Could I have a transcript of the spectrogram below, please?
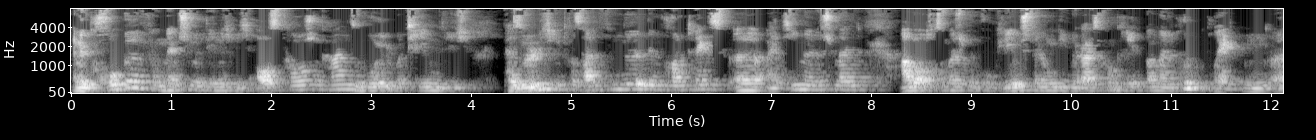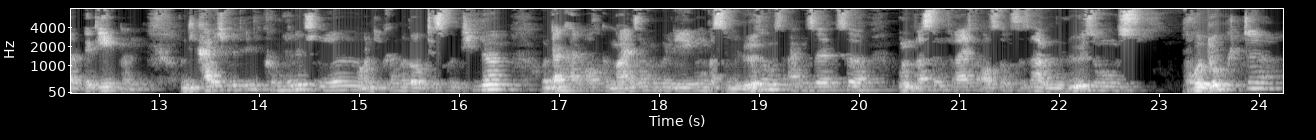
eine Gruppe von Menschen, mit denen ich mich austauschen kann, sowohl über Themen, die ich persönlich interessant finde in dem Kontext äh, IT-Management, aber auch zum Beispiel Problemstellungen, die mir ganz konkret bei meinen Kundenprojekten äh, begegnen. Und die kann ich mit in die Community nehmen und die können wir dort diskutieren und dann halt auch gemeinsam überlegen, was sind Lösungsansätze und was sind vielleicht auch sozusagen Lösungsprodukte,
